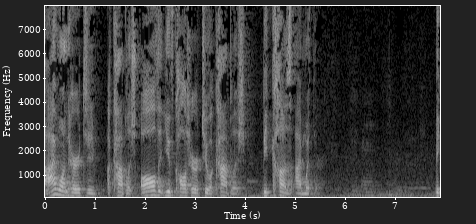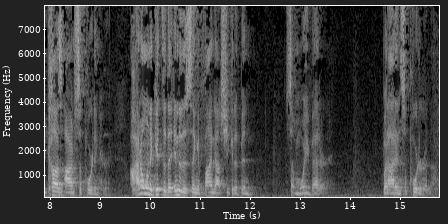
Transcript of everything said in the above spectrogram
I want her to accomplish all that you've called her to accomplish because I'm with her. Because I'm supporting her. I don't want to get to the end of this thing and find out she could have been something way better, but I didn't support her enough.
